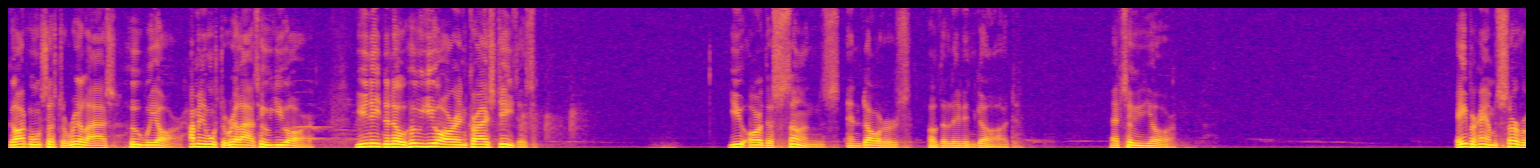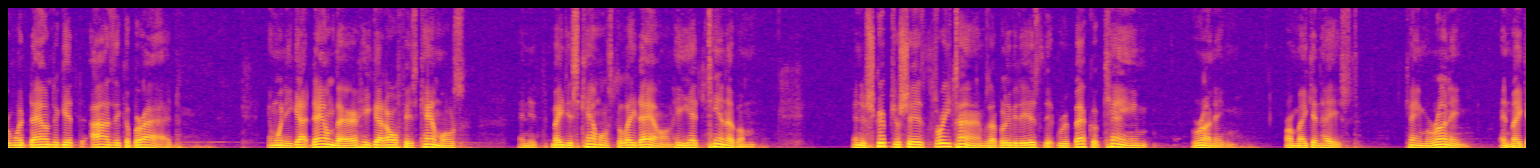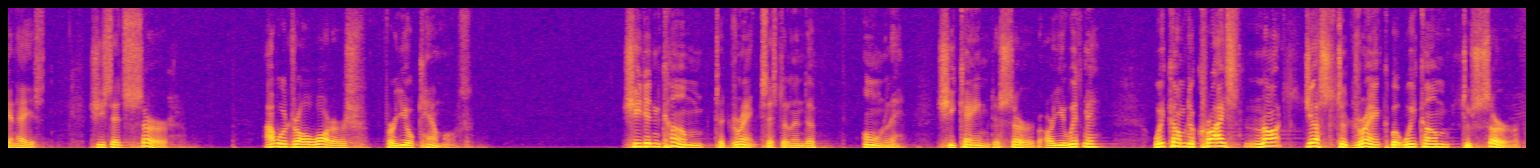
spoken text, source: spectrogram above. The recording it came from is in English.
God wants us to realize who we are. How many wants to realize who you are? You need to know who you are in Christ Jesus. You are the sons and daughters of the living God. That's who you are. Abraham's servant went down to get Isaac a bride. And when he got down there, he got off his camels and he made his camels to lay down. He had ten of them. And the scripture says three times, I believe it is, that Rebekah came running or making haste. Came running and making haste. She said, Sir, I will draw waters for your camels. She didn't come to drink, Sister Linda, only. She came to serve. Are you with me? We come to Christ not just to drink, but we come to serve.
